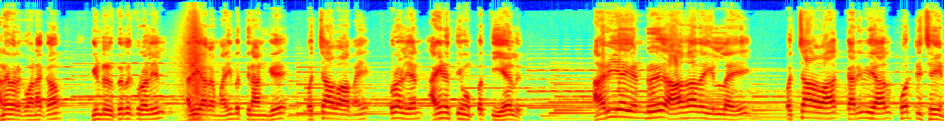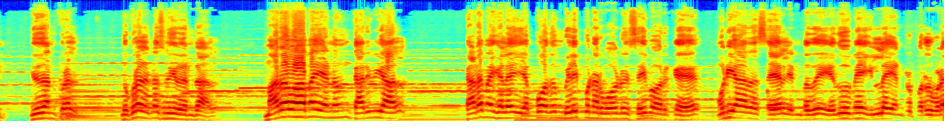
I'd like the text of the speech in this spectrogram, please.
அனைவருக்கும் வணக்கம். இன்று திருக்குறளில் அதிகாரம் ஐம்பத்தி நான்கு கொச்சாவாமை குறள் எண் ஐநூத்தி முப்பத்தி ஏழு. அரிய என்று ஆகாத இல்லை கொச்சாவா கருவியால் போற்றி செயின் இதுதான் குறள் இந்த குறள் என்ன சொல்கிறது என்றால் மறவாமை எனும் கருவியால் கடமைகளை எப்போதும் விழிப்புணர்வோடு செய்பவருக்கு முடியாத செயல் என்பது எதுவுமே இல்லை என்ற பொருள்பட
